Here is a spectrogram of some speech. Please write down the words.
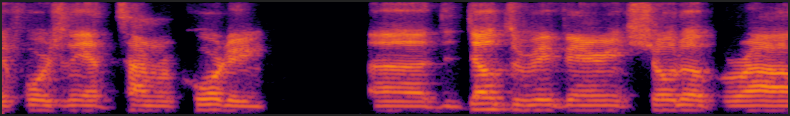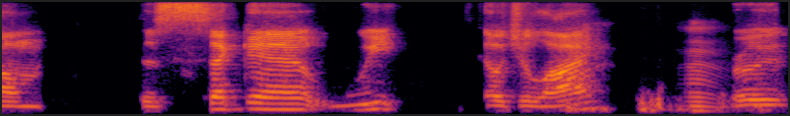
unfortunately, at the time of recording, uh, the Delta variant showed up around the second week of July, Mm.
